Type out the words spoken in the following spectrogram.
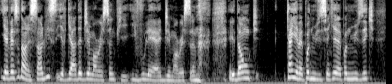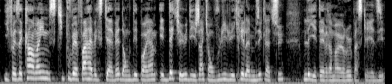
Il y avait ça dans le sang. Lui, il regardait Jim Morrison, puis il voulait être Jim Morrison. Et donc, quand il n'y avait pas de musicien, quand il n'y avait pas de musique, il faisait quand même ce qu'il pouvait faire avec ce qu'il avait, donc des poèmes. Et dès qu'il y a eu des gens qui ont voulu lui écrire de la musique là-dessus, là, il était vraiment heureux parce qu'il a dit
